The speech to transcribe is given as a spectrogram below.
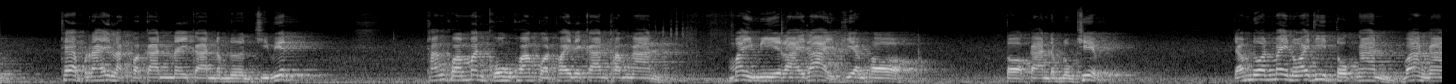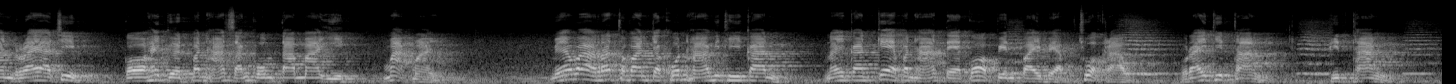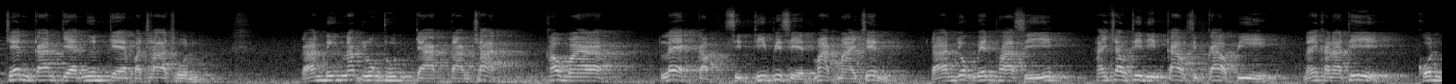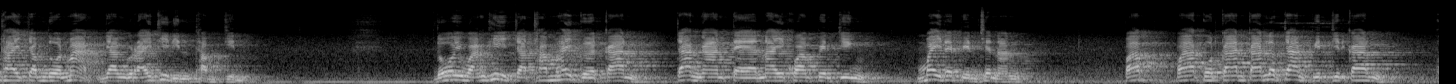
แทบไร้หลักประกันในการดำเนินชีวิต ทั้งความมั่นคงความปลอดภัยในการทำงาน ไม่มีรายได้เพียงพอต่อการดำรงชีพ จำนวนไม่น้อยที่ตกงานว่างงานไร้อาชีพก่อให้เกิดปัญหาสังคมตามมาอีกมากมาย แม้ว่ารัฐบาลจะค้นหาวิธีการในการแก้ปัญหาแต่ก็เป็นไปแบบชั่วคราว ไร้ทิศทาง ผิดทาง เช่นการแจกเงินแก่ประชาชน การดึงนักลงทุนจากต่างชาติเข้ามาแลกกับสิทธิพิเศษมากมายเช่น การยกเว้นภาษี ให้เช่าที่ดิน 99 ปี ในขณะที่คนไทยจำนวนมากยังไร้ที่ดินทำกิน โดยหวังที่จะทำให้เกิดการจ้างงานแต่ในความเป็นจริงไม่ได้เป็นเช่นนั้นปราปรากฏการการเลิกจ้างปิดกิจการ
